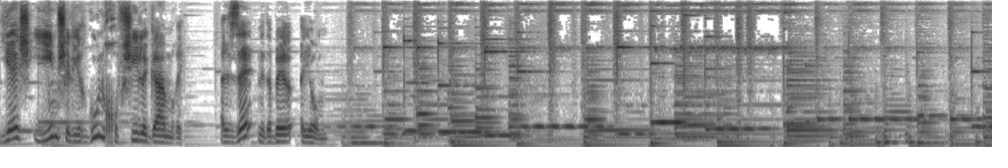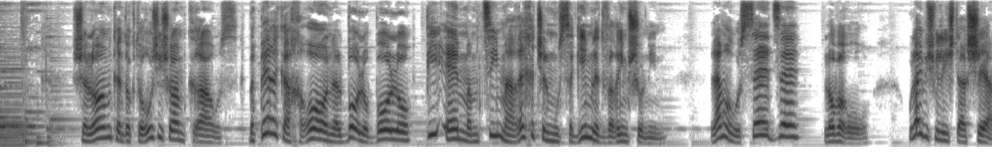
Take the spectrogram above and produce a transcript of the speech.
יש איים של ארגון חופשי לגמרי. על זה נדבר היום. שלום, כאן דוקטור רושי שוהם קראוס. בפרק האחרון על בולו בולו, PM ממציא מערכת של מושגים לדברים שונים. למה הוא עושה את זה? לא ברור. אולי בשביל להשתעשע.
